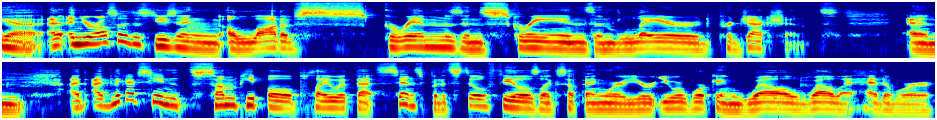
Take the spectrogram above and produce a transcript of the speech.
Yeah, and, you're also just using a lot of scrims and screens and layered projections. And I, I think I've seen some people play with that since, but it still feels like something where you're you were working well, well ahead of where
